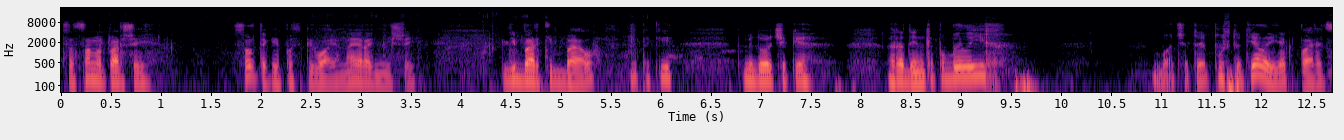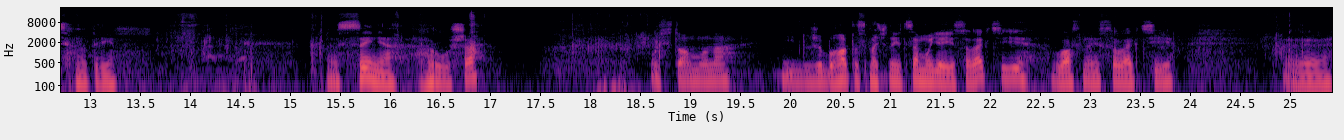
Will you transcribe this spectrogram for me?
Це саме перший сорт, який поспіває, найранніший. Liberty Bell. Такі помідорчики. Градинки побили їх. Бачите, пустотіли, як перець внутрі. Синя груша. Ось там вона. І дуже багато смачної. Це моєї селекції, власної селекції. Е,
